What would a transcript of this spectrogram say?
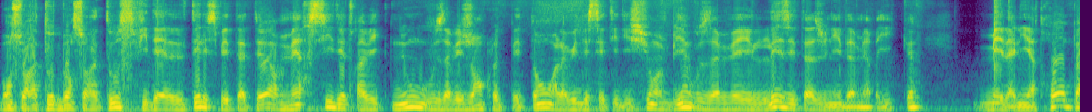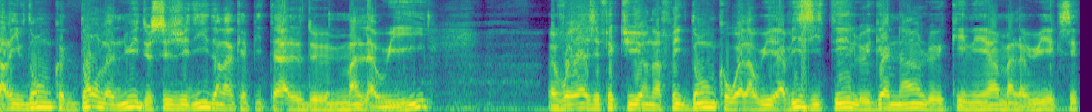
Bonsoir à toutes, bonsoir à tous, fidèles téléspectateurs. Merci d'être avec nous. Vous avez Jean-Claude Péton à la une de cette édition. Bien, vous avez les États-Unis d'Amérique. Mélania Trump arrive donc dans la nuit de ce jeudi dans la capitale de Malawi. Un voyage effectué en Afrique donc, où elle a visité le Ghana, le Kenya, Malawi, etc.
